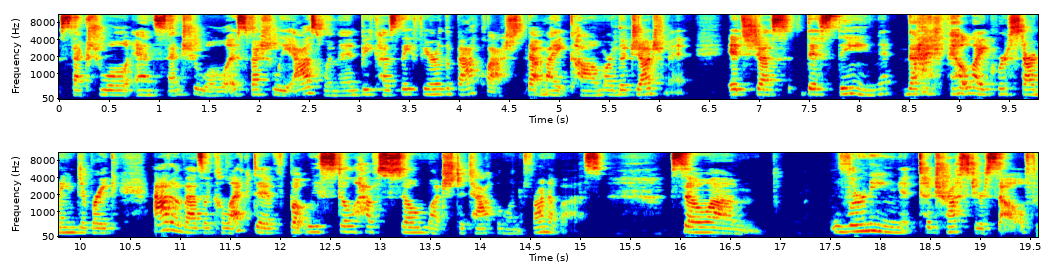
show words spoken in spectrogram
sexual and sensual, especially as women, because they fear the backlash that might come or the judgment. It's just this thing that I feel like we're starting to break out of as a collective, but we still have so much to tackle in front of us. So, um, learning to trust yourself.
